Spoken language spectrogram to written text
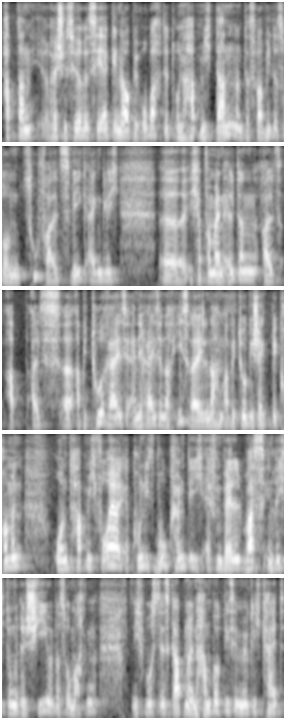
Habe dann Regisseure sehr genau beobachtet und habe mich dann, und das war wieder so ein Zufallsweg eigentlich, äh, ich habe von meinen Eltern als, Ab, als äh, Abiturreise eine Reise nach Israel nach dem Abitur geschenkt bekommen und habe mich vorher erkundigt, wo könnte ich eventuell was in Richtung Regie oder so machen. Ich wusste, es gab nur in Hamburg diese Möglichkeit,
